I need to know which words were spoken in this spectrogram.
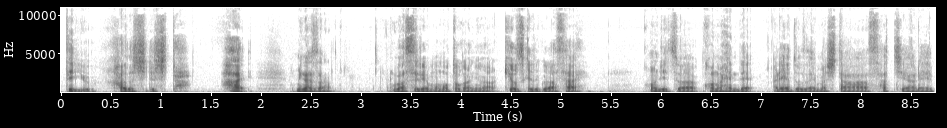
っていう話でした。はい。皆さん、忘れ物とかには気をつけてください。本日はこの辺でありがとうございました。幸あれ。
